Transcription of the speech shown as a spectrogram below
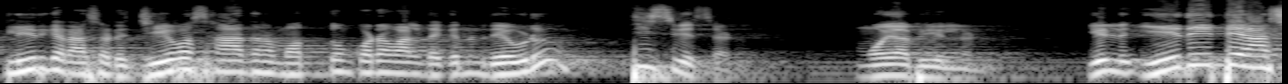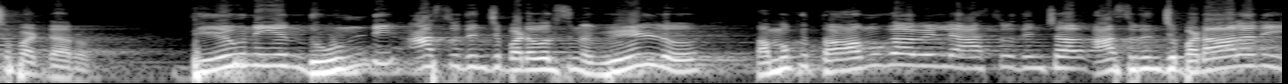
క్లియర్గా రాశాడు. జీవ సాధన మొత్తం కూడా వాళ్ళ దగ్గర నుండి దేవుడు తీసివేశాడు. మోయాబీల నుండి. వీళ్ళు ఏదైతే ఆశపడ్డారో దేవుని ఎందు ఉండి ఆస్వాదించబడవలసిన వీళ్ళు తమకు తాముగా వెళ్ళి ఆస్వాదించ ఆస్వాదించబడాలని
